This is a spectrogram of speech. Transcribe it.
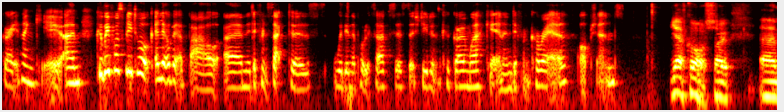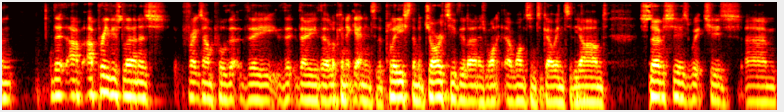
Great, thank you. Um, could we possibly talk a little bit about um, the different sectors within the public services that students could go and work in and different career options? Yeah, of course. So um, the, our, our, previous learners for example, that the, the they they're looking at getting into the police. The majority of the learners want are wanting to go into the armed services, which is um,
